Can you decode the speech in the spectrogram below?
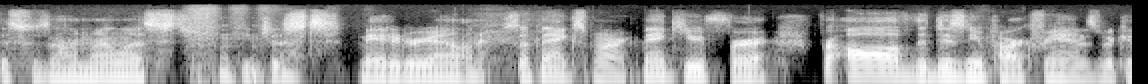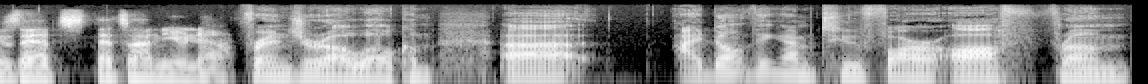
this was on my list. You just made it a reality. So thanks, Mark. Thank you for for all of the Disney park fans because that's that's on you now. friends, you're all welcome. Uh, I don't think I'm too far off from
